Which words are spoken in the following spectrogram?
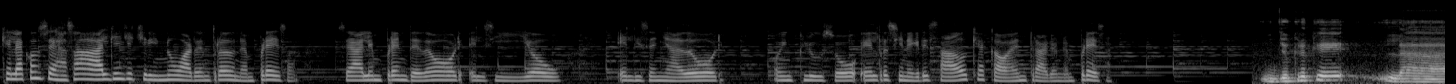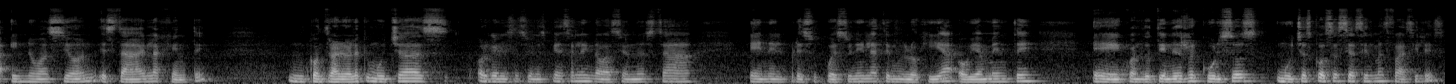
¿Qué le aconsejas a alguien que quiere innovar dentro de una empresa? Sea el emprendedor, el CEO, el diseñador o incluso el recién egresado que acaba de entrar en una empresa. Yo creo que la innovación está en la gente. Contrario a lo que muchas organizaciones piensan, la innovación no está en el presupuesto ni en la tecnología. Obviamente, eh, cuando tienes recursos, muchas cosas se hacen más fáciles,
